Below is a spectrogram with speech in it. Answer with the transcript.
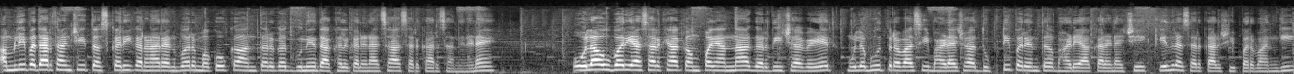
अंमली पदार्थांची तस्करी करणाऱ्यांवर मकोका अंतर्गत गुन्हे दाखल करण्याचा सरकारचा निर्णय. ओला उबर यासारख्या कंपन्यांना गर्दीच्या वेळेत मूलभूत प्रवासी भाड्याच्या दुपटीपर्यंत भाडे आकारण्याची केंद्र सरकारची परवानगी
